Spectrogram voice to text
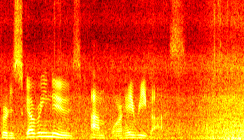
For Discovery News, I'm Jorge Ribas.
